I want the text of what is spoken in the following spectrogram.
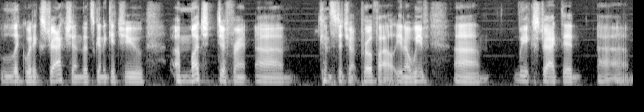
liquid extraction that's going to get you a much different um, constituent profile. You know, we've um, we extracted um,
